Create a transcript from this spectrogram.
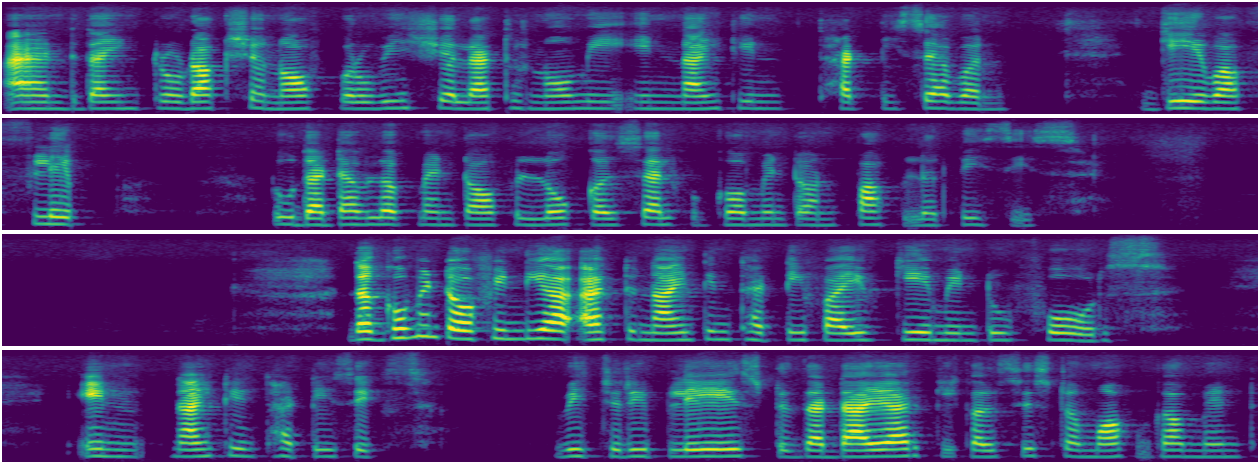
and the introduction of provincial autonomy in 1937 gave a flip to the development of local self-government on popular basis. The Government of India Act 1935 came into force in 1936 which replaced the diarchical system of government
